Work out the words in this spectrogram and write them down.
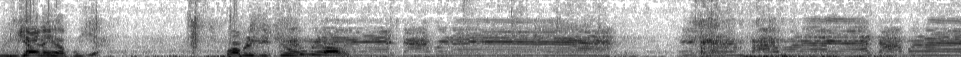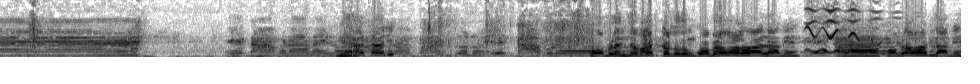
ઊંચા નહીં હા પૂછ્યા કોબળી શું ઉમેર આવે ને આ તારી. કોબળાની વાત કરતો તો કોબળા વાળો લાગે. હા કોબળા જ લાગે.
